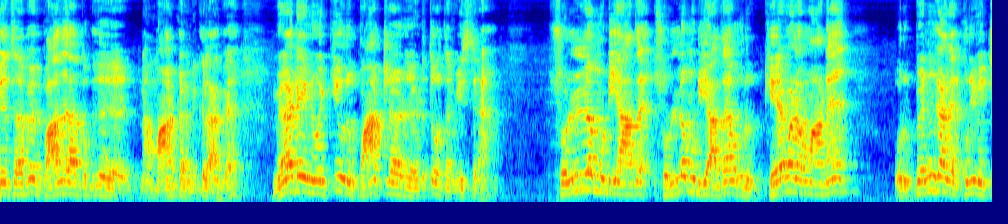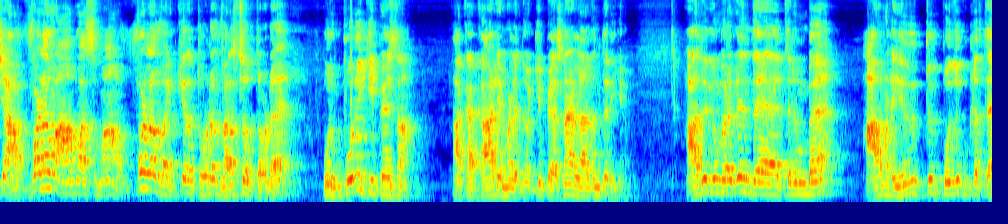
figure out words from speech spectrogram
பேசுகிறப்ப பாதுகாப்புக்கு நம்ம ஆட்கள் நிற்கிறாங்க மேடையை நோக்கி ஒரு பாட்டில் எடுத்து ஒருத்தன் வீசுகிறேன் சொல்ல முடியாத சொல்ல முடியாத ஒரு கேவலமான ஒரு பெண்களை குறி வச்சு அவ்வளவு ஆபாசமாக அவ்வளவு வைக்கிறதோட விரசத்தோட ஒரு பொறுக்கி பேசினான் அக்கா காளிமலை நோக்கி பேசினா எல்லாருக்கும் தெரியும். அதுக்கு பிறகு இந்த திரும்ப அவனை எதிர்த்து பொதுக்கூட்டத்தை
